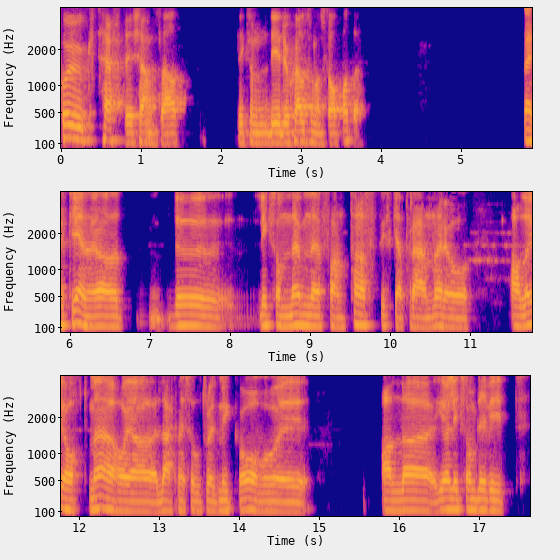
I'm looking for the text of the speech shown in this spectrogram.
sjukt häftig känsla att liksom, det är du själv som har skapat det. Verkligen. Jag, du liksom nämner fantastiska tränare och alla jag haft med har jag lärt mig så otroligt mycket av. Och eh, alla, jag har liksom blivit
